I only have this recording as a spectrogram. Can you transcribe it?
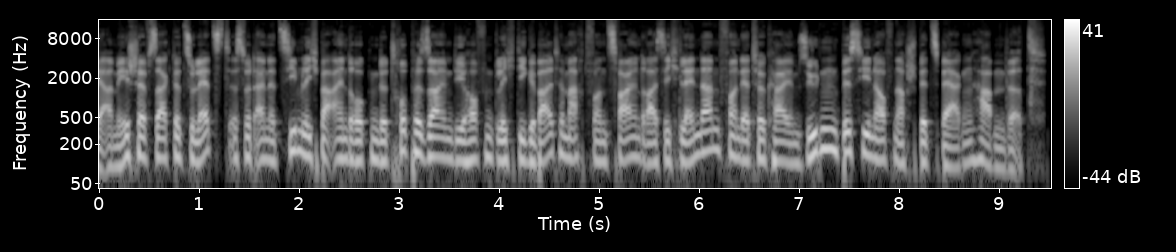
Der Armeechef sagte zuletzt, es wird eine ziemlich beeindruckende Truppe sein, die hoffentlich die geballte Macht von 32 Ländern von der Türkei im Süden bis hinauf nach Spitzbergen haben wird.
